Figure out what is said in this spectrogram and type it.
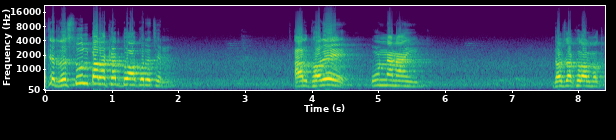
আচ্ছা রসুল বারাকার দোয়া করেছেন। আর ঘরে ওন্না নাই, দরজা খোলার মতো।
